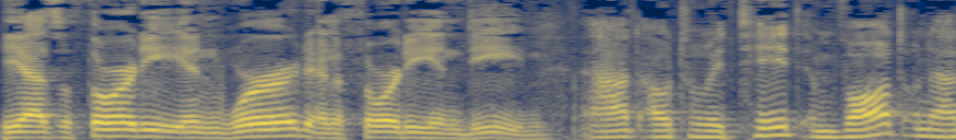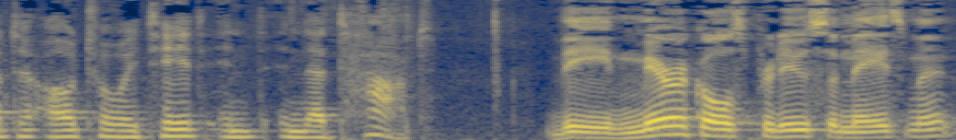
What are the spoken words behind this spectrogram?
He has authority in word and authority in deed. Er hat Autorität im Wort und er hat Autorität in, in der Tat. The miracles produce amazement.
